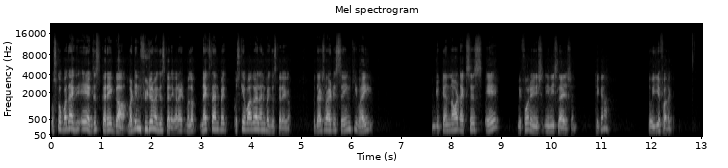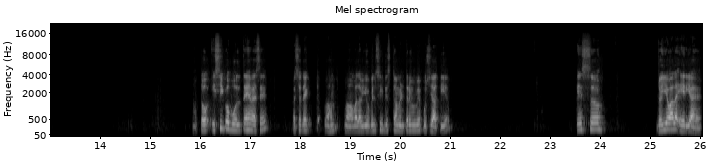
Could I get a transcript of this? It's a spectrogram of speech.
उसको पता है ए एग्जिस्ट करेगा बट इन फ्यूचर में एग्जिस्ट करेगा राइट मतलब नेक्स्ट लाइन पे उसके बाद वाले लाइन पे एग्जिस्ट करेगा। तो that's why it is saying कि भाई you can not access a before initialization ठीक है ना? तो ये फ़र्क है। तो इसी को बोलते हैं वैसे। वैसे देख हम मतलब you will see this term interview में पूछी जाती है। इस, जो ये वाला एरिया है,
